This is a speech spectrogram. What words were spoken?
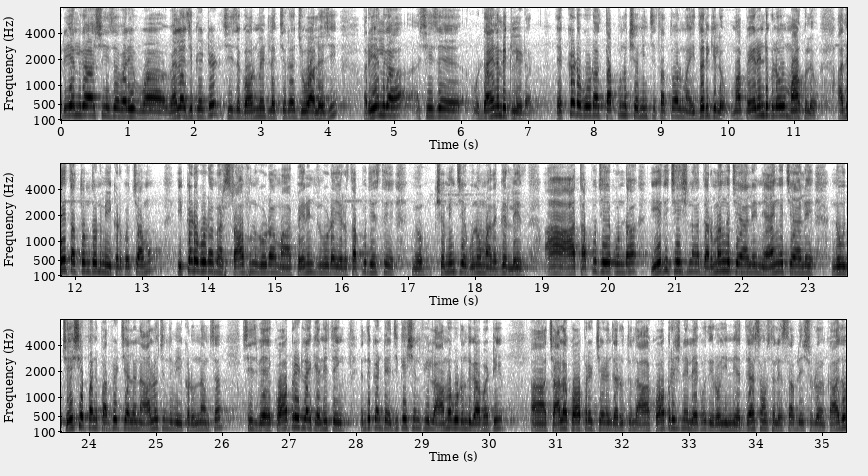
రియల్గా she's a very well educated she's a government lecturer zoology రియల్గా she's a dynamic leader ఎక్కడ కూడా తప్పును క్షమించే తత్వాలు మా ఇద్దరికి లేవు మా పేరెంట్కి లేవు మాకు లేవు. అదే తత్వంతో మేము ఇక్కడికి వచ్చాము. ఇక్కడ కూడా మా స్టాఫ్ను కూడా మా పేరెంట్ని కూడా ఎవరు తప్పు చేస్తే క్షమించే గుణం మా దగ్గర లేదు. ఆ ఆ తప్పు చేయకుండా ఏది చేసినా ధర్మంగా చేయాలి న్యాయంగా చేయాలి నువ్వు చేసే పని పర్ఫెక్ట్ చేయాలనే ఆలోచనతో మేము ఇక్కడ ఉన్నాం sir. She's cooperate like anything ఎందుకంటే ఎడ్యుకేషన్ ఫీల్డ్ ఆమె కూడా ఉంది కాబట్టి చాలా కోఆపరేట్ చేయడం జరుగుతుంది. ఆ కోఆపరేషనే లేకపోతే ఈరోజు ఇన్ని విద్యా సంస్థలు ఎస్టాబ్లిష్ కాదు.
